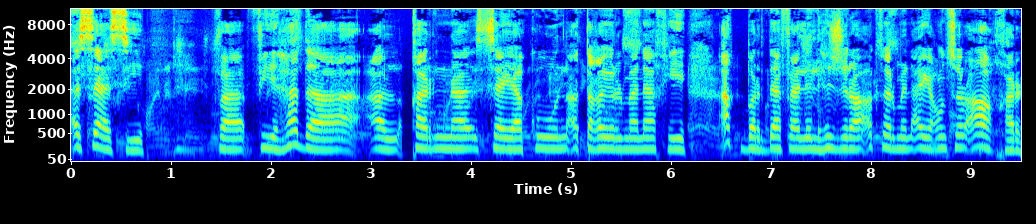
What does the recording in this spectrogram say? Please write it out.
أساسي. ففي هذا القرن سيكون التغير المناخي أكبر دافع للهجرة أكثر من أي عنصر آخر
